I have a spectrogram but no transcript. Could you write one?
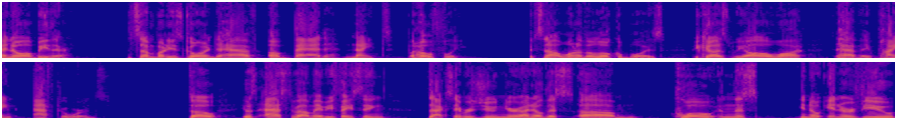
I know I'll be there. Somebody's going to have a bad night, but hopefully it's not one of the local boys because we all want to have a pint afterwards. So he was asked about maybe facing Zack Sabre Jr. I know this um, quote in this you know, interview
